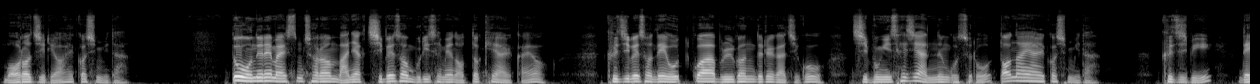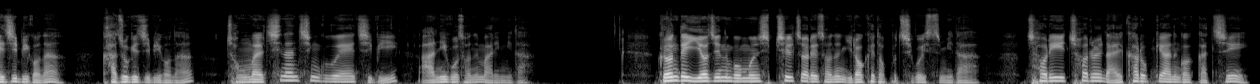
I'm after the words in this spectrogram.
멀어지려 할 것입니다. 또 오늘의 말씀처럼 만약 집에서 물이 새면 어떻게 해야 할까요? 그 집에서 내 옷과 물건들을 가지고 지붕이 새지 않는 곳으로 떠나야 할 것입니다. 그 집이 내 집이거나 가족의 집이거나 정말 친한 친구의 집이 아니고서는 말입니다. 그런데 이어지는 본문 17절에서는 이렇게 덧붙이고 있습니다. 철이 철을 날카롭게 하는 것 같이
